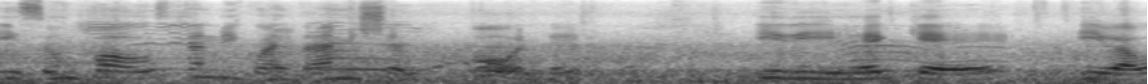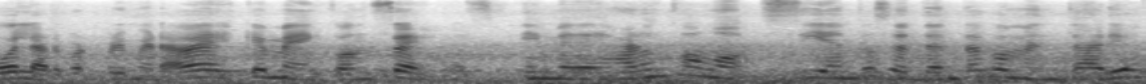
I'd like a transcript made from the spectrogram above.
hice un post en mi cuenta de Michelle Poller y dije que iba a volar por primera vez, que me den consejos. Y me dejaron como 170 comentarios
